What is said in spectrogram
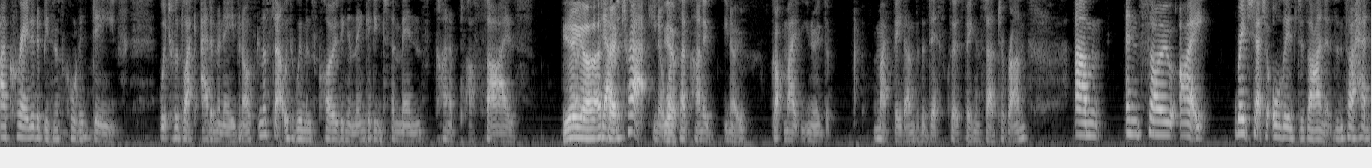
I created a business called Adive, which was like Adam and Eve, and I was going to start with women's clothing and then get into the men's kind of plus size yeah, yeah, down okay. the track. You know, Yep. once I kind of you know got my you know the, my feet under the desk, so to speak, and started to run. Um, and so I reached out to all these designers, and so I had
